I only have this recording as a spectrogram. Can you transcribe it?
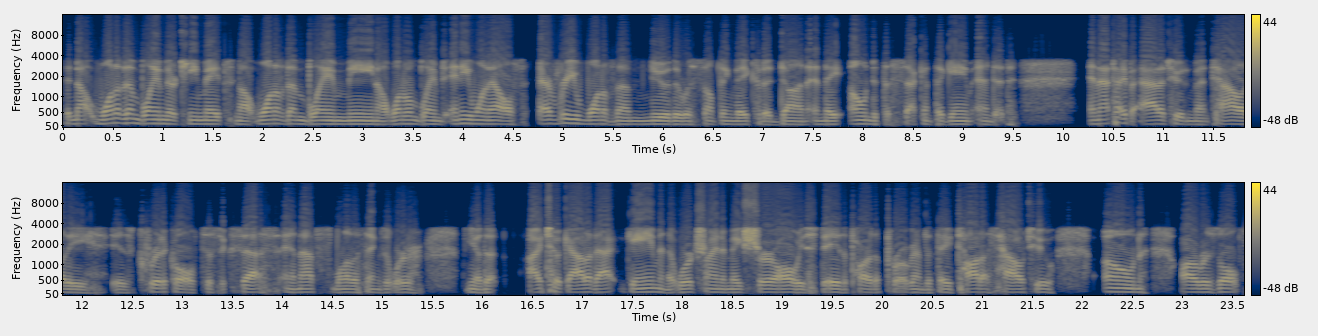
That not one of them blamed their teammates, not one of them blamed me, not one of them blamed anyone else. Every one of them knew there was something they could have done, and they owned it the second the game ended. And that type of attitude and mentality is critical to success, and that's one of the things that we're, you know, that I took out of that game and that we're trying to make sure always stays a part of the program that they taught us how to own our results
